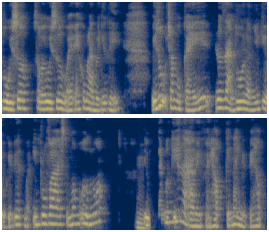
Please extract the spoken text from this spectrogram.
hồi xưa so với hồi xưa của em em không làm được như thế. Ví dụ trong một cái đơn giản thôi là như kiểu cái việc mà improvise đúng không? Ngẫu hứng đúng không? Ừ, thì em cứ nghĩ là à mình phải học cái này mình phải học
